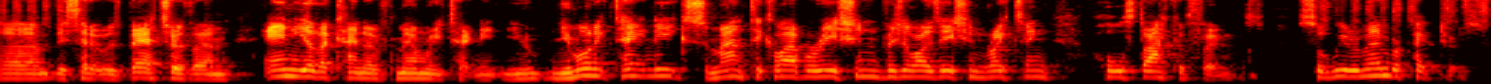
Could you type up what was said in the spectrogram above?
Um, they said it was better than any other kind of memory technique, mnemonic techniques, semantic elaboration, visualization, writing, whole stack of things. So we remember pictures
